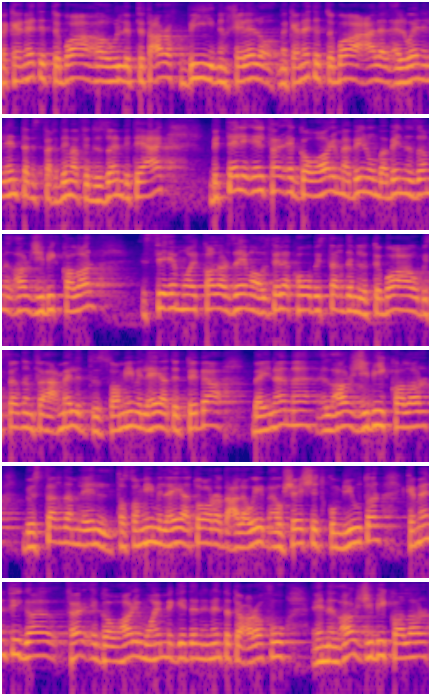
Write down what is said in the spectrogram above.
مكانات الطباعة أو اللي بتتعرف بيه من خلال مكانات الطباعة على الألوان اللي أنت بتستخدمها في ال design بتاعك. بالتالي إيه الفرق الجوهري ما بينه وما بين نظام ال RGB color ال CMY color زي ما قلت لك هو بيستخدم للطباعة وبيستخدم في أعمال التصاميم اللي هي هتطبع بينما ال RGB color بيستخدم للتصاميم اللي هي هتعرض على ويب أو شاشة كمبيوتر. كمان في فرق جوهري مهم جدا إن أنت تعرفه إن ال RGB color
